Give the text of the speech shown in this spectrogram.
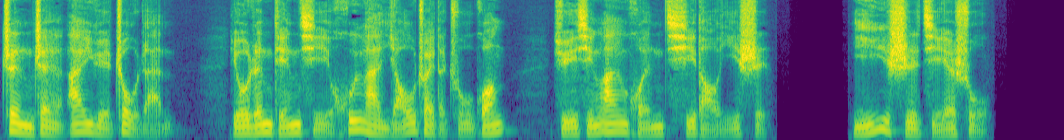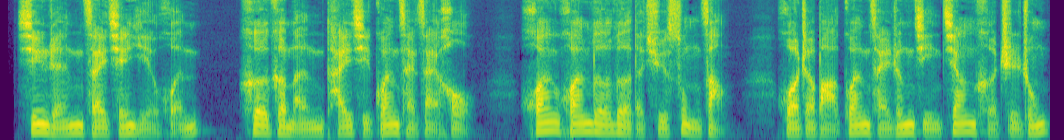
阵阵哀乐骤然。有人点起昏暗摇拽的烛光，举行安魂祈祷仪式。仪式结束，新人在前引魂，贺客们抬起棺材在后，欢欢乐乐地去送葬，或者把棺材扔进江河之中，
